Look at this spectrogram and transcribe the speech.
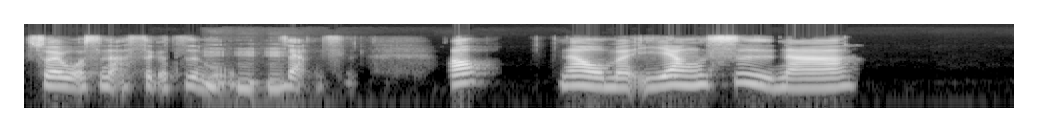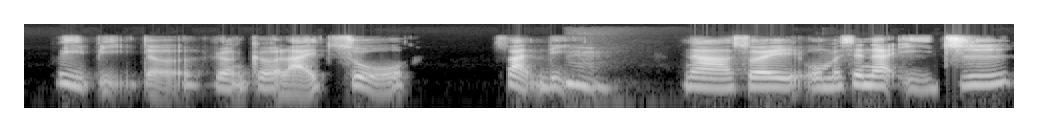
所以我是哪四个字母这样子。好，那我们一样是拿利比的人格来做范例。嗯，那所以我们现在已知，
